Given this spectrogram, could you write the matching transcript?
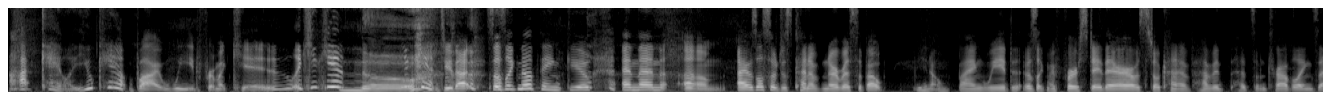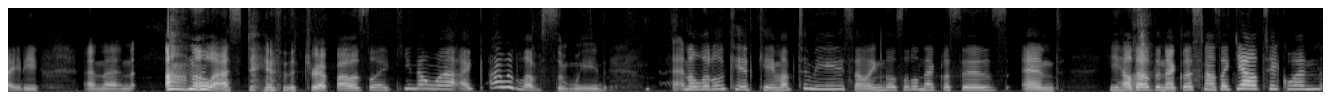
I, Kayla, you can't buy weed from a kid. Like you can't no You can't do that. So I was like, no, thank you. And then um, I was also just kind of nervous about, you know, buying weed. It was like my first day there. I was still kind of having had some travel anxiety. And then on the last day of the trip, I was like, you know what? I, I would love some weed. And a little kid came up to me selling those little necklaces and he held out the necklace and I was like, yeah, I'll take one.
